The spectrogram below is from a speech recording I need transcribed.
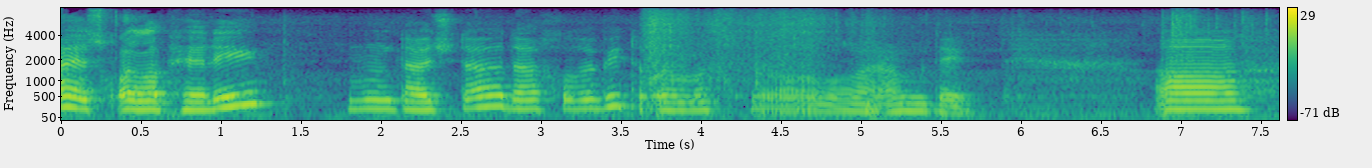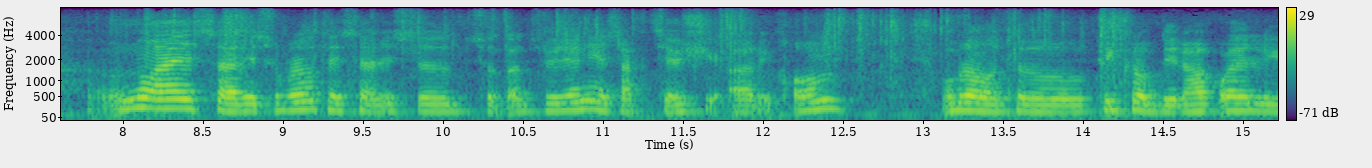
აი ეს ყველაფერი დაჭდა დაახლოებით 40 ლარამდე. აა ну აი ეს არის უბრალოდ ეს არის ცოტა ძვირიანი ეს აქციაში არ იყო. უბრალოდ ფიქრობდი რა ყველი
